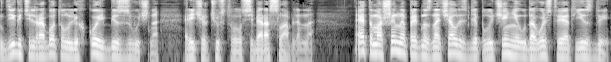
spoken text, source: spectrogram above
Двигатель работал легко и беззвучно. Ричард чувствовал себя расслабленно. Эта машина предназначалась для получения удовольствия от езды.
